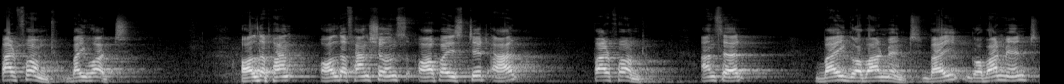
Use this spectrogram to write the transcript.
performed? By what? All the, all the functions of a state are performed. Answer by government. By government,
